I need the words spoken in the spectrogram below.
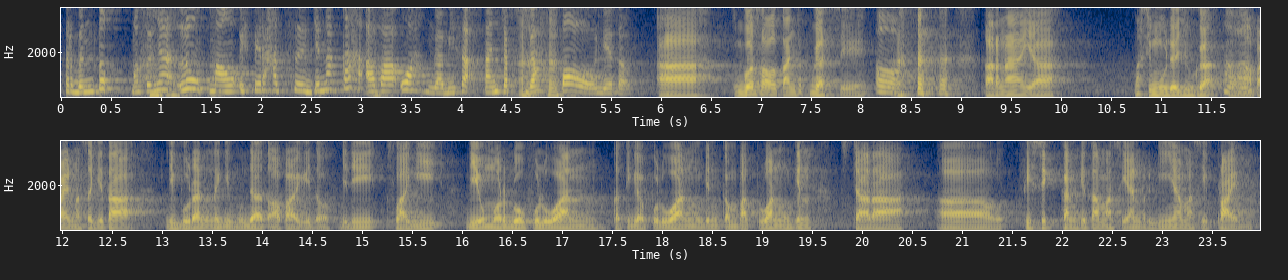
terbentuk. Maksudnya lu mau istirahat sejenak kah? Apa wah nggak bisa tancap gaspol gitu? ah gue selalu tancap gas sih. Oh, karena ya masih muda juga mau ngapain? Masa kita liburan lagi muda atau apa gitu. Jadi selagi di umur 20-an ke 30-an mungkin ke 40-an mungkin secara eh, fisik kan kita masih energinya masih prime.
